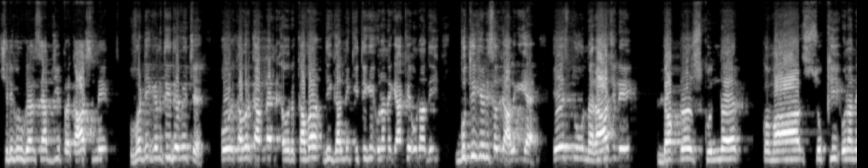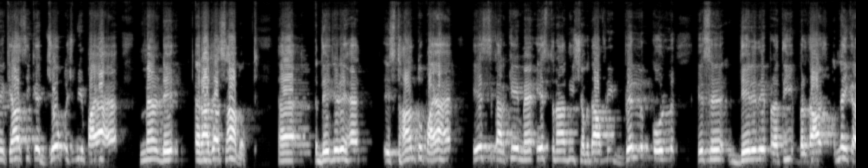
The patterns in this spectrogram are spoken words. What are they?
ਸ੍ਰੀ ਗੁਰੂ ਗ੍ਰੰਥ ਸਾਹਿਬ ਜੀ ਪ੍ਰਕਾਸ਼ ਨੇ ਵੱਡੀ ਗਿਣਤੀ ਦੇ ਵਿੱਚ ਉਹ ਰਿਕਵਰ ਕਰ ਲੈਣ ਉਹ ਰਿਕਵਰ ਦੀ ਗੱਲ ਨਹੀਂ ਕੀਤੀ ਗਈ। ਉਹਨਾਂ ਨੇ ਕਿਹਾ ਕਿ ਉਹਨਾਂ ਦੀ ਗੁੱਥੀ ਜਿਹੜੀ ਸੁਲਝਾ ਲਈ ਹੈ ਇਸ ਤੋਂ ਨਾਰਾਜ਼ ਨੇ ਡਾਕਟਰ ਸੁਖਿੰਦਰ ਕੁਮਾਰ ਸੁਖੀ ਉਹਨਾਂ ਨੇ ਕਿਹਾ ਸੀ ਕਿ ਜੋ ਕੁਝ ਵੀ ਪਾਇਆ ਹੈ ਮੈਂ ਡੇ- ਰਾਜਾ ਸਾਹਿਬ ਅਹ, ਦੇ ਜਿਹੜੇ ਹੈ ਸਥਾਨ ਤੋਂ ਪਾਇਆ ਹੈ। ਇਸ ਕਰਕੇ ਮੈਂ ਇਸ ਤਰ੍ਹਾਂ ਦੀ ਸ਼ਬਦਾਵਲੀ ਬਿਲਕੁਲ ਇਸ ਡੇਰੇ ਦੇ ਪ੍ਰਤੀ ਬਰਦਾਸ਼ਤ ਨਹੀਂ ਕਰਾਂਗਾ।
